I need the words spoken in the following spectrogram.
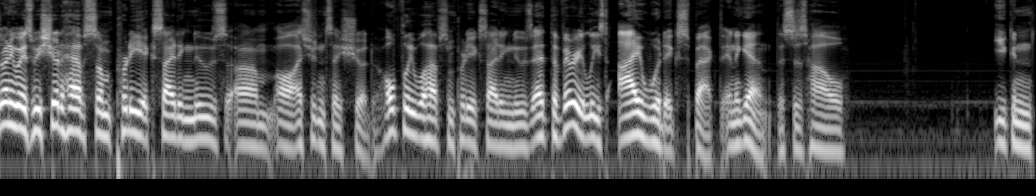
So, anyways, we should have some pretty exciting news. Um, oh, I shouldn't say should. Hopefully, we'll have some pretty exciting news. At the very least, I would expect. And again, this is how you can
